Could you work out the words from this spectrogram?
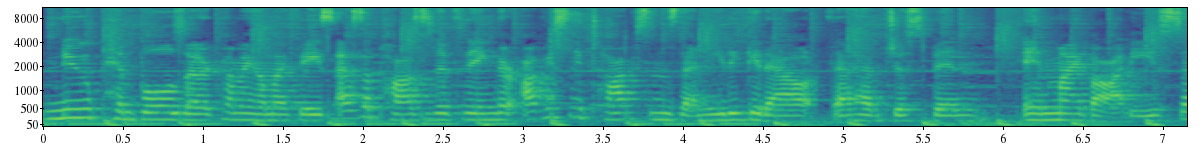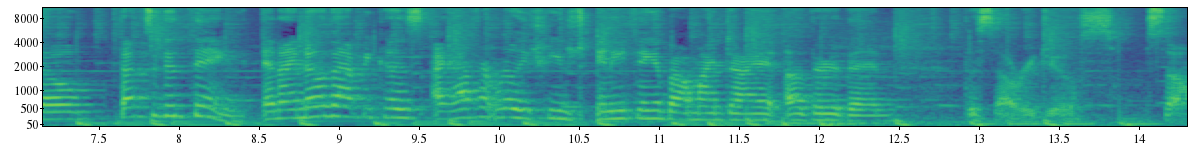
new pimples that are coming on my face as a positive thing. They're obviously toxins that need to get out that have just been in my body. So that's a good thing. And I know that because I haven't really changed anything about my diet other than the celery juice. So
